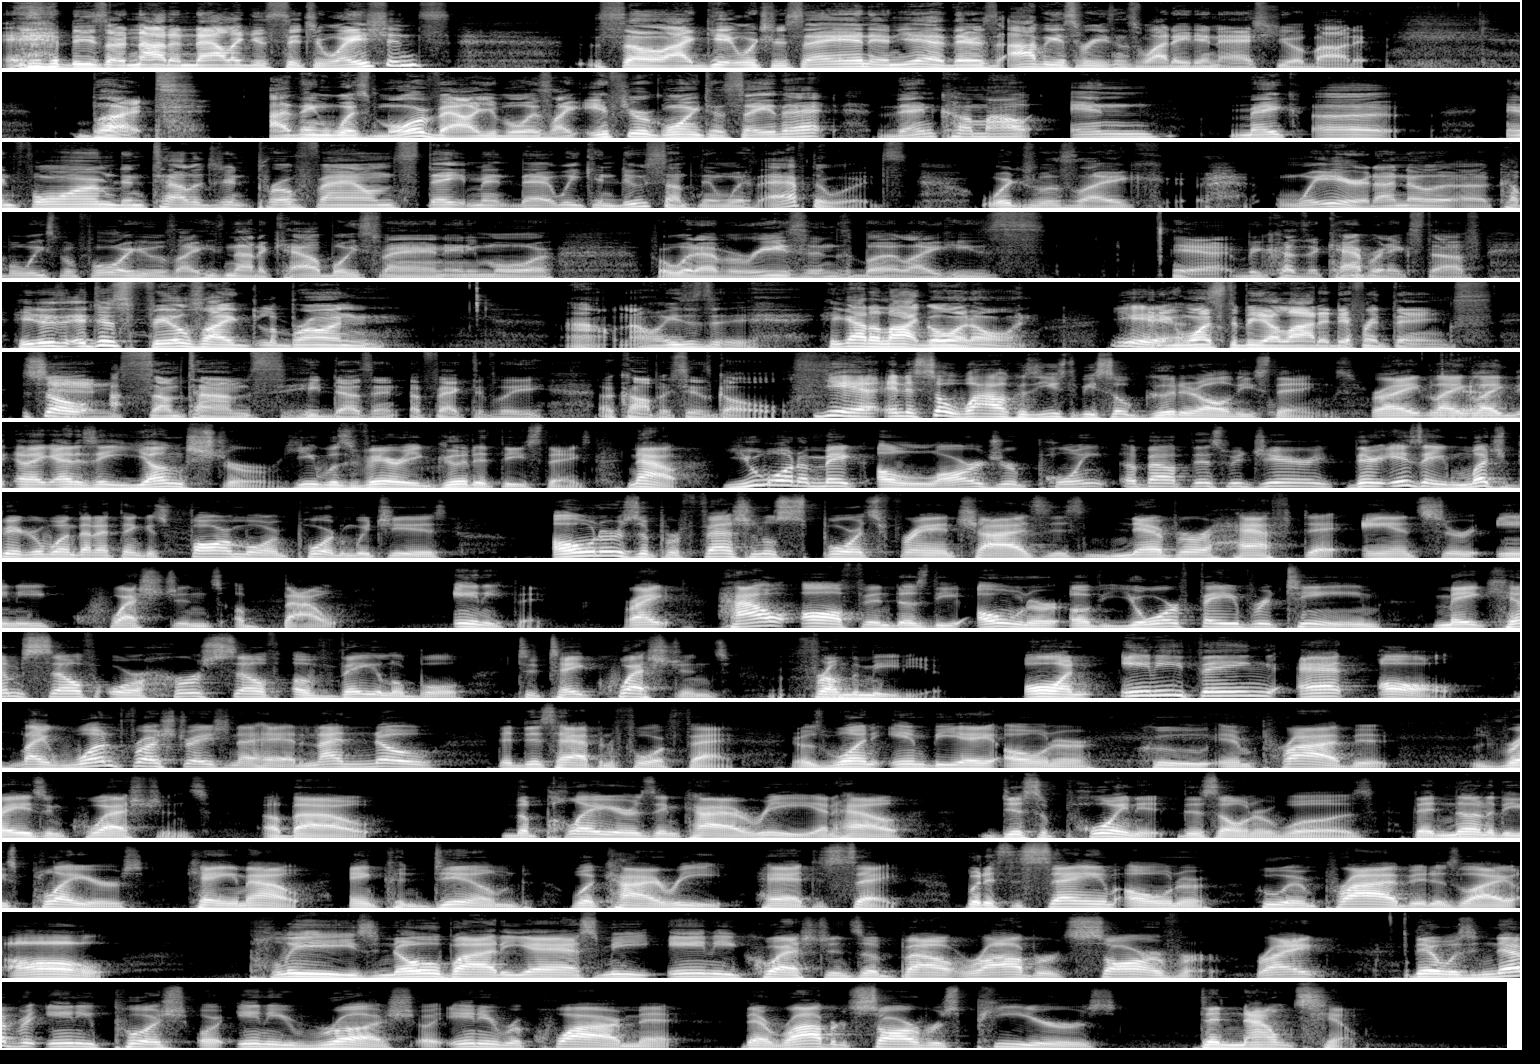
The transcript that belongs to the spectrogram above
These are not analogous situations. So I get what you're saying. And yeah, there's obvious reasons why they didn't ask you about it. But I think what's more valuable is like if you're going to say that, then come out and make a informed, intelligent, profound statement that we can do something with afterwards. Which was like weird. I know a couple weeks before he was like he's not a Cowboys fan anymore for whatever reasons, but like he's yeah because of Kaepernick stuff. He just it just feels like LeBron. I don't know. He's he got a lot going on. Yeah, he wants to be a lot of different things. So and sometimes he doesn't effectively accomplish his goals. Yeah, and it's so wild because he used to be so good at all these things, right? Like, yeah. like, like as a youngster, he was very good at these things. Now, you want to make a larger point about this with Jerry? There is a much bigger one that I think is far more important, which is owners of professional sports franchises never have to answer any questions about anything, right? How often does the owner of your favorite team make himself or herself available to take questions from the media on anything at all. Like one frustration I had, and I know that this happened for a fact. There was one NBA owner who, in private, was raising questions about the players in Kyrie and how disappointed this owner was that none of these players came out and condemned what Kyrie had to say. But it's the same owner who in private is like, oh, please, nobody ask me any questions about Robert Sarver, right? There was never any push or any rush or any requirement that Robert Sarver's peers denounce him,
